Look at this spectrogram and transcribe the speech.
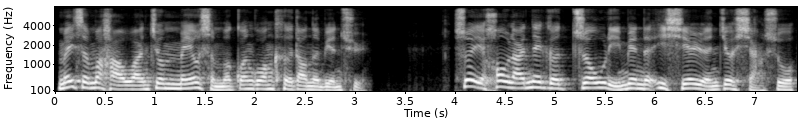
没什么好玩，就没有什么观光客到那边去。所以后来那个州里面的一些人就想说，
